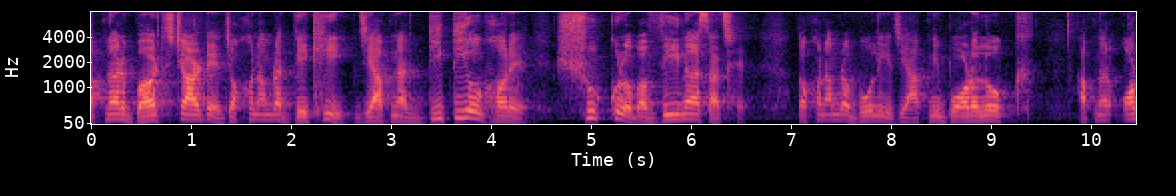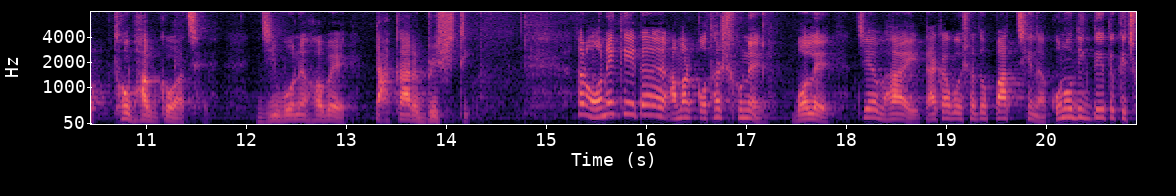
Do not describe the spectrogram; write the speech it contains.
আপনার বার্থ চার্টে যখন আমরা দেখি যে আপনার দ্বিতীয় ঘরে শুক্র বা ভিনাস আছে, তখন আমরা বলি যে আপনি বড় লোক আপনার অর্থভাগ্য আছে, জীবনে হবে টাকার বৃষ্টি। আর অনেকে এটা আমার কথা শুনে বলে যে ভাই, টাকা পয়সা তো পাচ্ছি না, কোনো দিক দিয়ে তো কিছু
